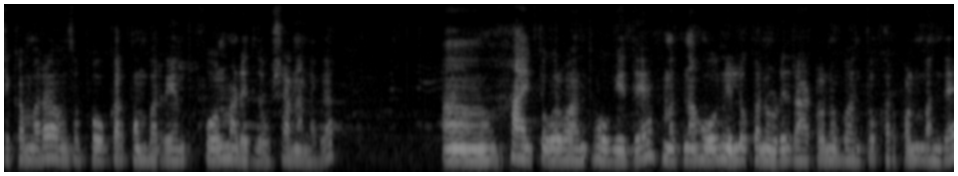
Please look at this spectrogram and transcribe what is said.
ಚಿಕ್ಕಮ್ಮರ ಒಂದು ಸ್ವಲ್ಪ ಹೋಗಿ ಕರ್ಕೊಂಬರ್ರಿ ಅಂತ ಫೋನ್ ಮಾಡಿದ್ಲು ಉಷಾ ನನಗೆ. ಆಯ್ತು ತಗೋರ್ವ ಅಂತ ಹೋಗಿದ್ದೆ. ಮತ್ತು ನಾ ಹೋಗಿ ನಿಲ್ಲುಕ ನೋಡಿದ್ರೆ ಆಟೋನು ಬಂತು, ಕರ್ಕೊಂಡು ಬಂದೆ.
